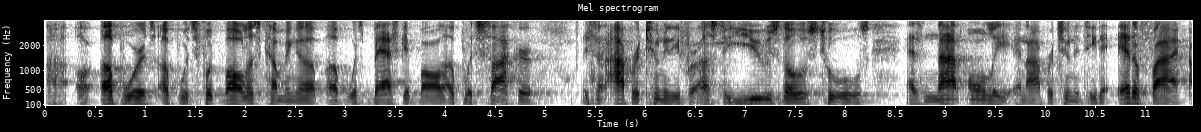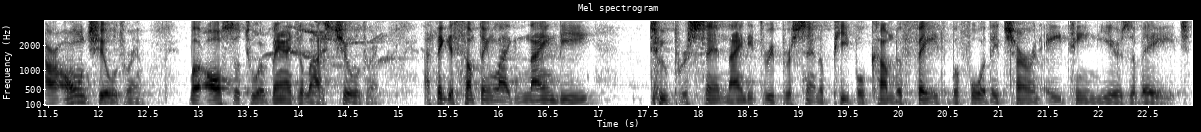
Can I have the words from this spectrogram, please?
uh, or upwards. Upwards football is coming up, upwards basketball, upwards soccer. It's an opportunity for us to use those tools as not only an opportunity to edify our own children, but also to evangelize children. I think it's something like 92%, 93% of people come to faith before they turn 18 years of age.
